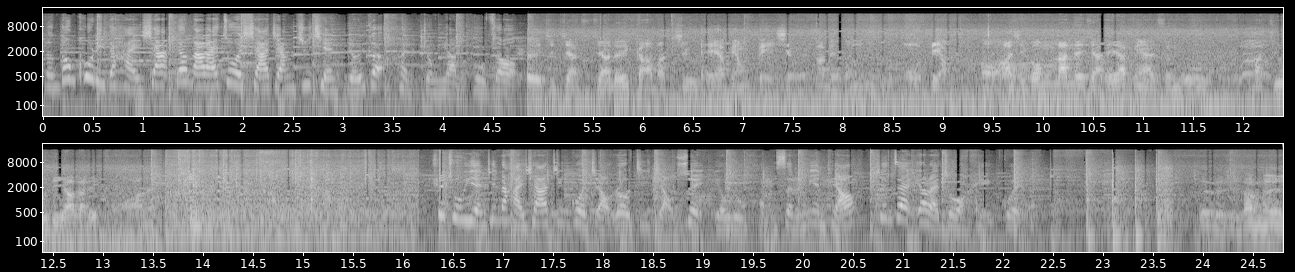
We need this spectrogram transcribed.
冷冻库里的海虾要拿来做虾浆之前，有一个很重要的步骤。一只一只咧加目睭，虾仔饼白色的，较袂讲有乌掉，哦，还是讲咱咧食虾仔饼的时阵有目睭伫遐甲你看安尼。去除眼睛的海虾经过绞肉机绞碎，犹如红色的面条。现在要来做黑桂了。这就是咱的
